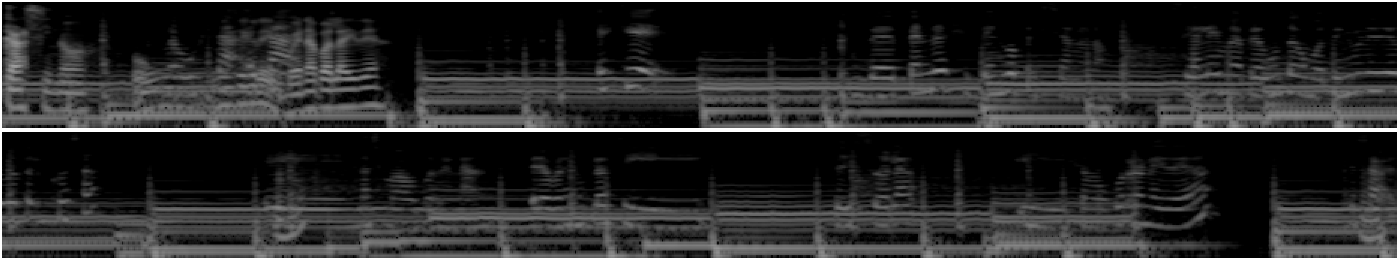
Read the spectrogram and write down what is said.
Casi no. Uh, Me gusta ¿viste que eres esa- buena para la idea. Es que depende de si tengo presión o no. Si alguien me pregunta como tenía una idea para tal cosa, eh, no se me va a ocurrir nada. Pero por ejemplo, si estoy sola y se me ocurre una idea, o sea,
